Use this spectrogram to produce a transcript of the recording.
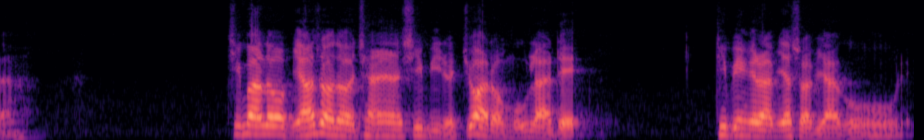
တံကြီးမားသောများစွာသောခြံရရှိပြီးတော့ကြွတော်မူလာတဲ့ ဒီပင်ကရာမြတ်စွာဘုရားကိုတဲ့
